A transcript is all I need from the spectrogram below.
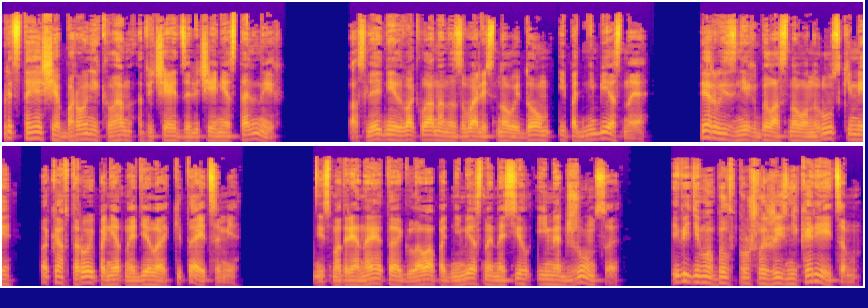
предстоящий обороне клан отвечает за лечение остальных. Последние два клана назывались Новый дом и Поднебесная. Первый из них был основан русскими, пока второй, понятное дело, китайцами. Несмотря на это, глава Поднебесной носил имя Джунса и, видимо, был в прошлой жизни корейцем.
